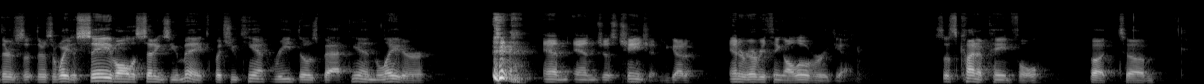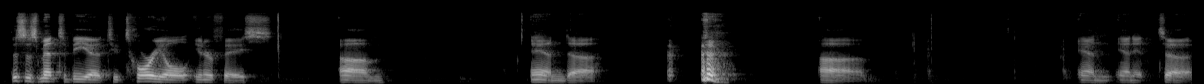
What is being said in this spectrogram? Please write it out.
there's a, there's a way to save all the settings you make, but you can't read those back in later, and and just change it. You got to enter everything all over again. So it's kind of painful, but um, this is meant to be a tutorial interface, um, and. Uh, um, and and it uh,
